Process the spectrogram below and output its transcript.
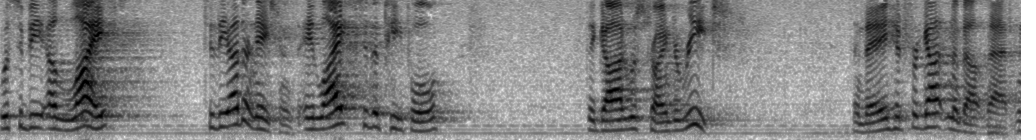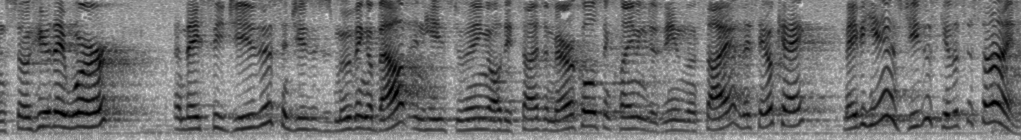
was to be a light to the other nations, a light to the people that God was trying to reach. And they had forgotten about that. And so here they were, and they see Jesus, and Jesus is moving about, and he's doing all these signs and miracles and claiming to be the Messiah. And they say, okay, maybe he is. Jesus, give us a sign.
